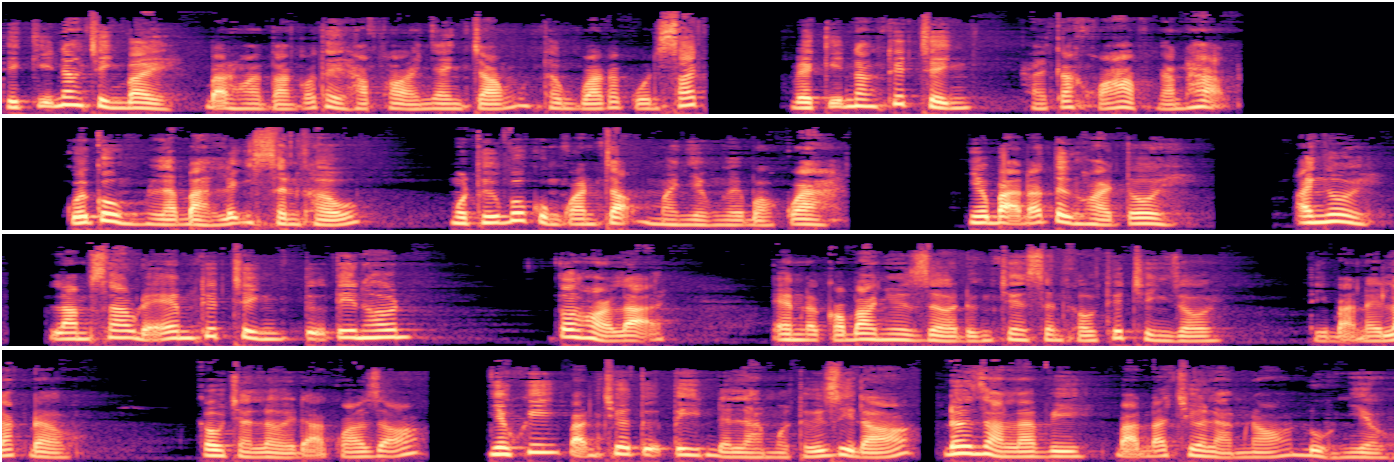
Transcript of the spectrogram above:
thì kỹ năng trình bày bạn hoàn toàn có thể học hỏi nhanh chóng thông qua các cuốn sách về kỹ năng thuyết trình hay các khóa học ngắn hạn. Cuối cùng là bản lĩnh sân khấu, một thứ vô cùng quan trọng mà nhiều người bỏ qua. Nhiều bạn đã từng hỏi tôi, anh ơi, làm sao để em thuyết trình tự tin hơn? Tôi hỏi lại, em đã có bao nhiêu giờ đứng trên sân khấu thuyết trình rồi? Thì bạn ấy lắc đầu. Câu trả lời đã quá rõ. Nhiều khi bạn chưa tự tin để làm một thứ gì đó, đơn giản là vì bạn đã chưa làm nó đủ nhiều.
